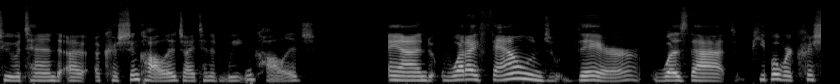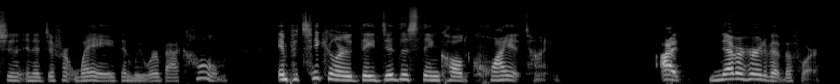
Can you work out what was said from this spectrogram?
to attend a, a Christian college. I attended Wheaton College. And what I found there was that people were Christian in a different way than we were back home. In particular, they did this thing called quiet time. I'd never heard of it before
